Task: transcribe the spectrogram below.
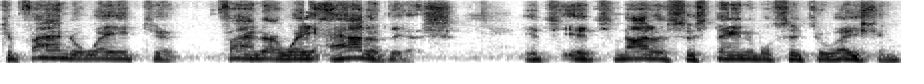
to find a way to find our way out of this. It's, it's not a sustainable situation.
